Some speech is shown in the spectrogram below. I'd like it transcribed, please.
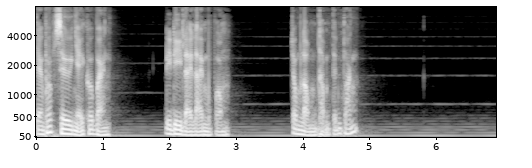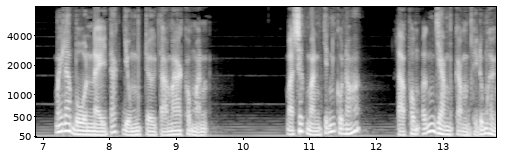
Chàng pháp sư nhảy khỏi bàn. Đi đi lại lại một vòng. Trong lòng thầm tính toán. Mấy lá bùa này tác dụng trừ tà ma không mạnh. Mà sức mạnh chính của nó Là phong ấn giam cầm thì đúng hơn.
